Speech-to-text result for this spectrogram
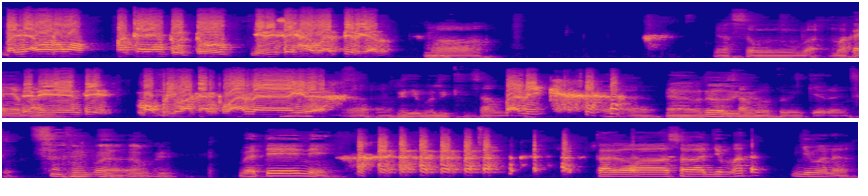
banyak orang makan yang tutup jadi saya khawatir kan. Ah. langsung mbak makanya jadi balik. nanti mau beli makan ke mana gitu. Eh, eh, makanya balik. Sama. Balik. Eh, eh, ya betul sama pemikiran sih. Sama berarti ini kalau sholat Jumat gimana?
